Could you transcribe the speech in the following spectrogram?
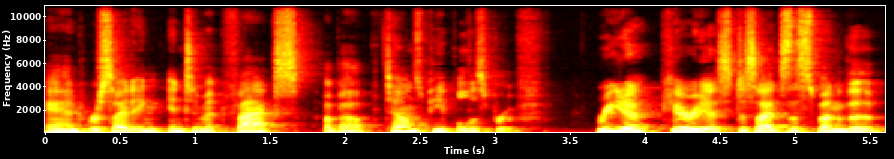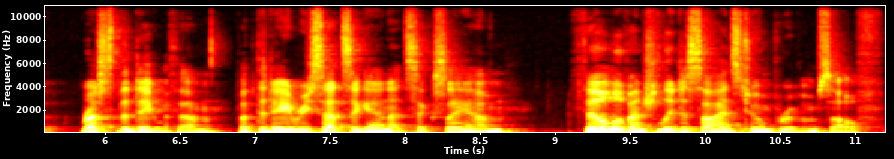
and reciting intimate facts about the townspeople as proof. Rita, curious, decides to spend the rest of the day with them, but the day resets again at 6 a.m. Phil eventually decides to improve himself,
